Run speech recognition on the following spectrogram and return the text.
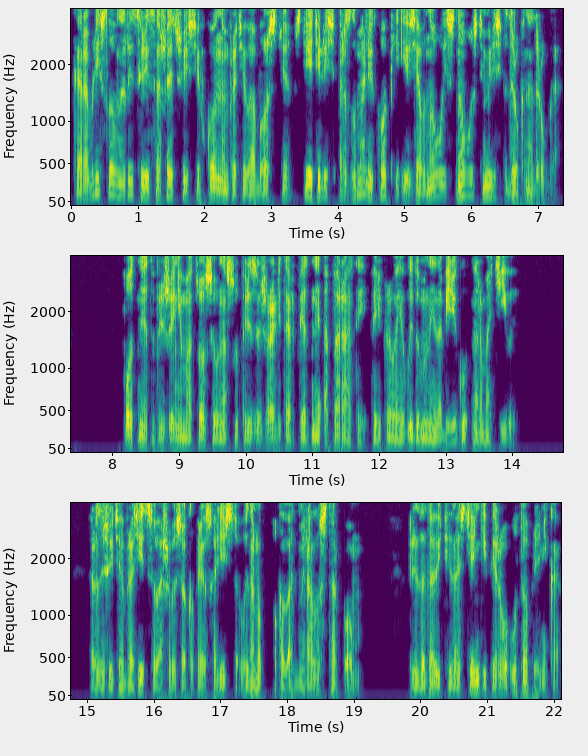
Корабли, словно рыцари, сошедшиеся в конном противоборстве, встретились, разломали копья и, взяв новые, снова устремились друг на друга. Потные от напряжения матросы в носу перезажрали торпедные аппараты, перекрывая выдуманные на берегу нормативы. «Разрешите обратиться, ваше высокопревосходительство?» вынырнул около адмирала Старпом. «Предлагаю идти на стенки первого утопленника.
